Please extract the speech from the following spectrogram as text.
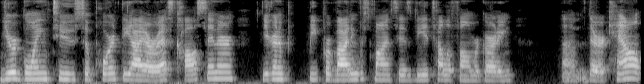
you're going to support the IRS call center you're going to be providing responses via telephone regarding um, their account,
